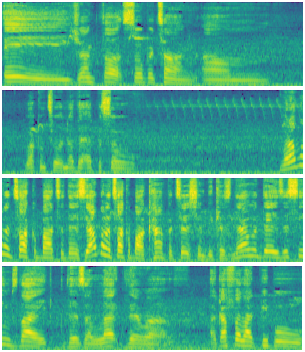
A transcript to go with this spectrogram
Hey, drunk thought, sober tongue. Um, welcome to another episode. What I want to talk about today, see, I want to talk about competition because nowadays it seems like there's a lack thereof. Like I feel like people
